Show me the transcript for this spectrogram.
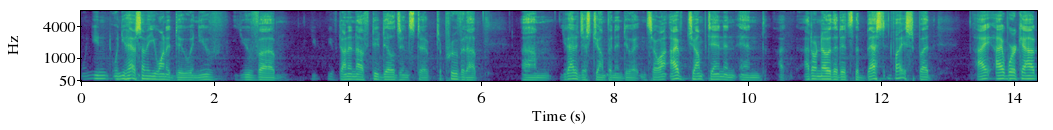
when you, when you have something you want to do and you've, you've, uh, you've done enough due diligence to, to prove it up, um, you got to just jump in and do it. And so I, have jumped in, and and I, I, don't know that it's the best advice, but I, I work out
